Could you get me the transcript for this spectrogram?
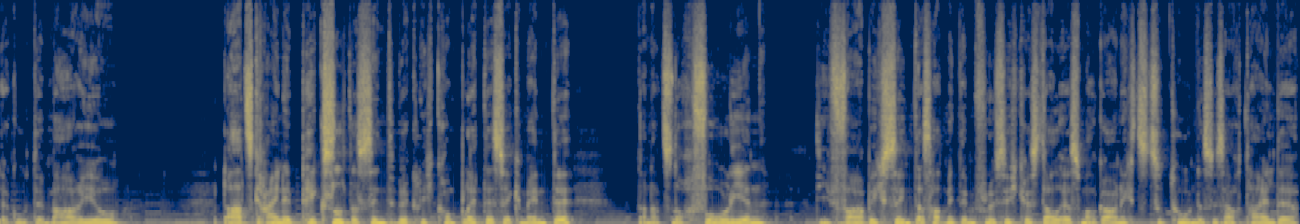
der gute Mario. Da hat es keine Pixel, das sind wirklich komplette Segmente. Dann hat es noch Folien, die farbig sind. Das hat mit dem Flüssigkristall erstmal gar nichts zu tun. Das ist auch Teil der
